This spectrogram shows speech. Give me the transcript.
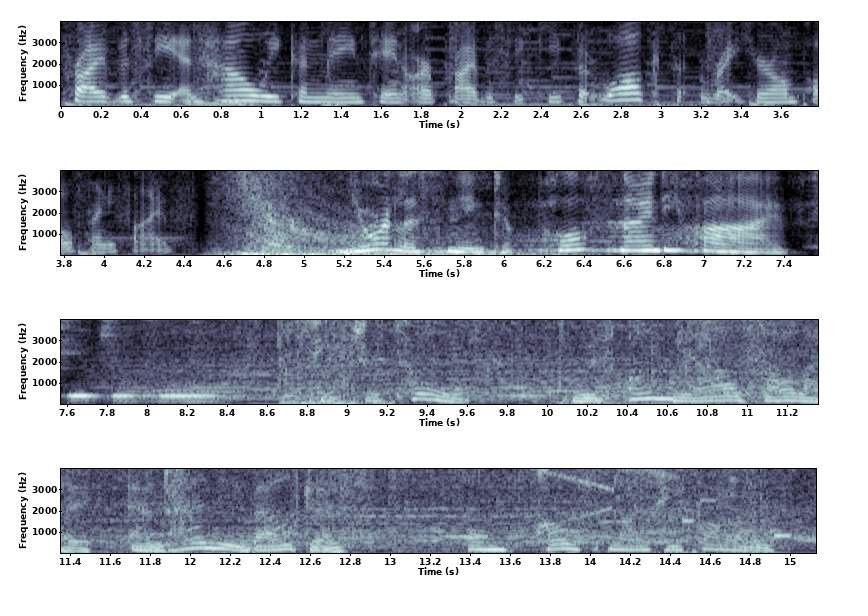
privacy and mm-hmm. how we can maintain our privacy. Keep it locked right here on Pulse 95. You're listening to Pulse 95. Future Talk with Omnia Al Saleh and Hani Balkis on Pulse 95.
